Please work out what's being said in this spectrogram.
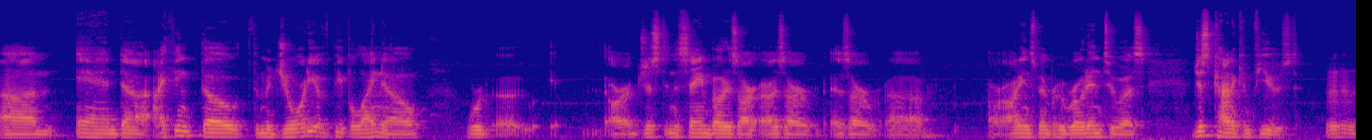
Um, and uh, I think, though, the majority of people I know were uh, are just in the same boat as our as our as our uh, our audience member who wrote into us, just kind of confused, mm-hmm.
